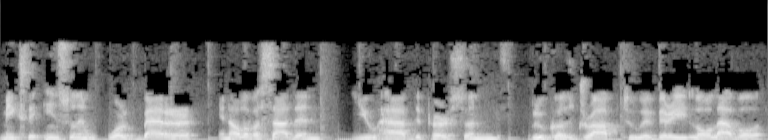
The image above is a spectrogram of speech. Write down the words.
makes the insulin work better and all of a sudden you have the person's glucose drop to a very low level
